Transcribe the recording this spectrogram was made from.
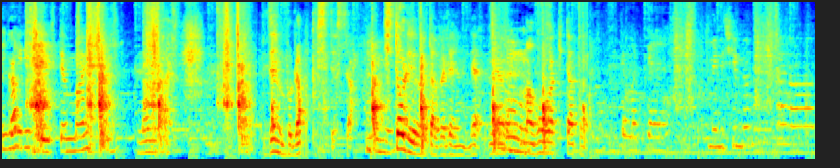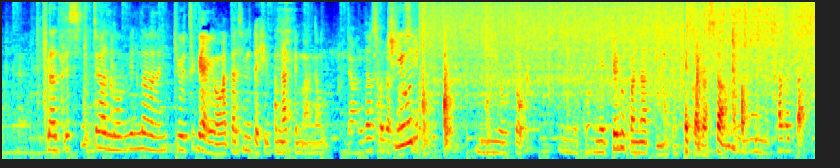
れが握りでして毎週なんか全部ラップしてさ一人は食べれんで、で孫が来たとだってしんちゃん伸びない気をつけよ私みたいに引っ張ってまうのなんだそれ気をいい音寝てるかなって思っただからさ、うん食べた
